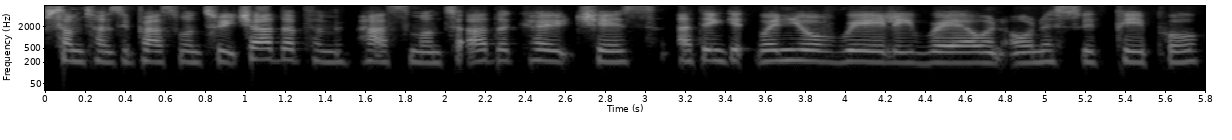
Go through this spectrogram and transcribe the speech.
Sometimes we pass them on to each other, and we pass them on to other coaches. I think it, when you're really real and honest with people,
